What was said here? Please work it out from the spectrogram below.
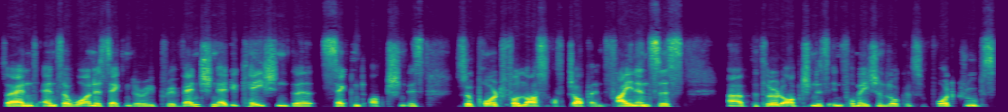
So and answer one is secondary prevention education. The second option is support for loss of job and finances. Uh, the third option is information local support groups.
